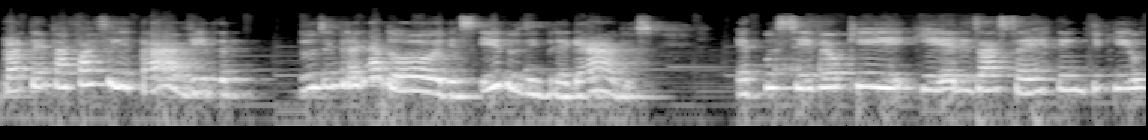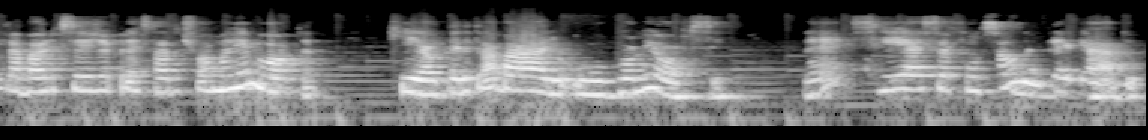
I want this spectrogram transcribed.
para tentar facilitar a vida dos empregadores e dos empregados, é possível que, que eles acertem de que o trabalho seja prestado de forma remota, que é o teletrabalho, o home office. Né? Se essa função do empregado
